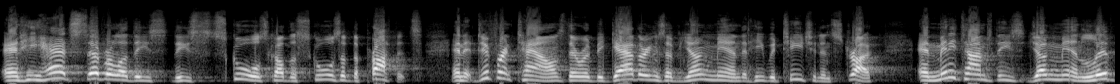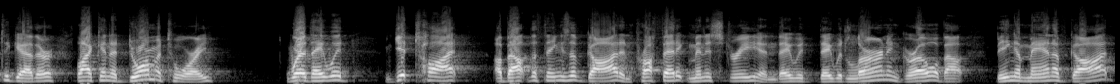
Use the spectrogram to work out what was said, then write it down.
And he had several of these, these schools called the schools of the prophets. And at different towns, there would be gatherings of young men that he would teach and instruct. And many times these young men lived together, like in a dormitory, where they would get taught about the things of God and prophetic ministry, and they would, they would learn and grow about being a man of God.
